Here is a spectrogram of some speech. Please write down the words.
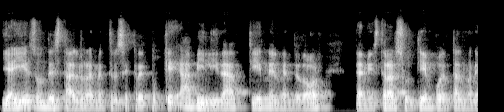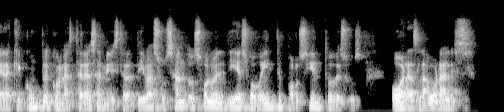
Y ahí es donde está realmente el secreto. ¿Qué habilidad tiene el vendedor de administrar su tiempo de tal manera que cumple con las tareas administrativas usando solo el 10 o 20% de sus horas laborales?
